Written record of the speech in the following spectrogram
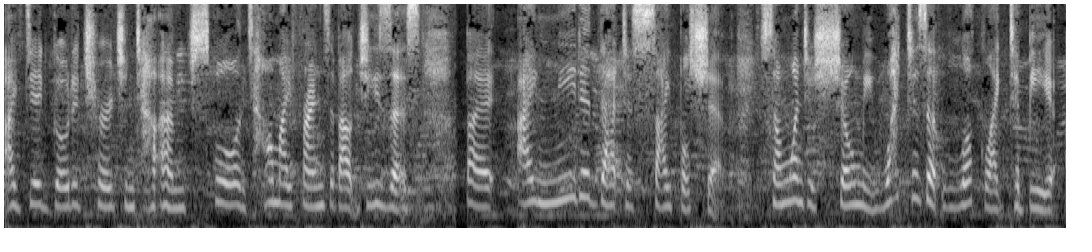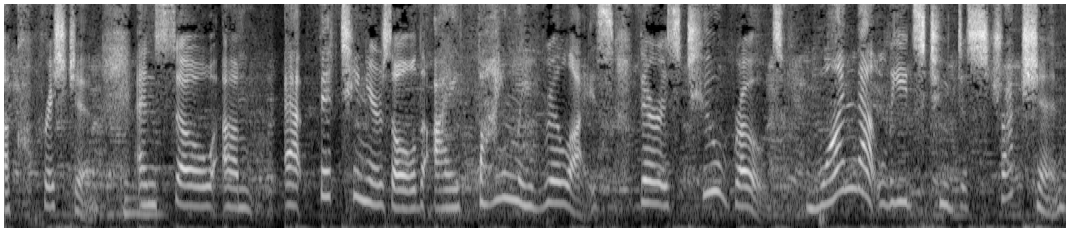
I did go to church and t- um, school and tell my friends about Jesus, but I needed that discipleship, someone to show me what does it look like to be a Christian. And so um, at 15 years old, I finally realized there is two roads, one that leads to destruction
